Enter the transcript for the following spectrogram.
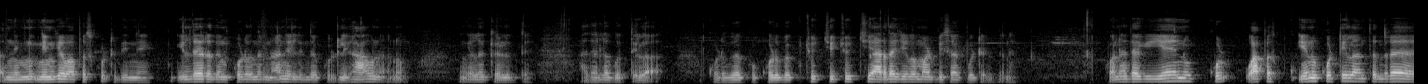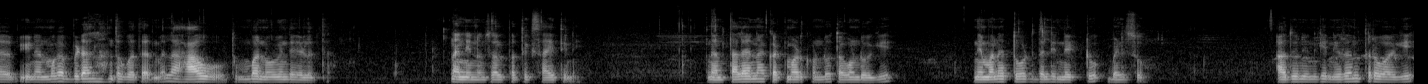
ಅದು ನಿಮ್ಗೆ ನಿಮಗೆ ವಾಪಸ್ ಕೊಟ್ಟಿದ್ದೀನಿ. ಇಲ್ಲದೇ ಇರೋದನ್ನು ಕೊಡು ಅಂದರೆ ನಾನು ಎಲ್ಲಿಂದ ಕೊಡಲಿ? ಹಾವು ನಾನು. ಹಂಗೆಲ್ಲ ಕೇಳುತ್ತೆ. ಅದೆಲ್ಲ ಗೊತ್ತಿಲ್ಲ. ಕೊಡಬೇಕು ಕೊಡಬೇಕು. ಚುಚ್ಚಿ ಚುಚ್ಚಿ ಅರ್ಧ ಜೀವ ಮಾಡಿ ಬಿಸಾಕ್ಬಿಟ್ಟಿರ್ತಾನೆ. ಕೊನೆಯದಾಗಿ ಏನು ಕೊ, ವಾಪಸ್ ಏನು ಕೊಟ್ಟಿಲ್ಲ ಅಂತಂದರೆ, ಈ ನನ್ನ ಮಗ ಬಿಡಲ್ಲ ಅಂತ ಗೊತ್ತಾದ್ಮೇಲೆ ಮೇಲೆ ಹಾವು ತುಂಬ ನೋವಿಂದ ಹೇಳುತ್ತೆ. ನಾನು ಇನ್ನೊಂದು ಸ್ವಲ್ಪ ಹೊತ್ತಿಗೆ ಸಾಯ್ತೀನಿ. ನನ್ನ ತಲೆನ ಕಟ್ ಮಾಡಿಕೊಂಡು ತೊಗೊಂಡೋಗಿ ನಿಮ್ಮನೆ ತೋಟದಲ್ಲಿ ನೆಟ್ಟು ಬೆಳೆಸು. ಅದು ನಿನಗೆ ನಿರಂತರವಾಗಿ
